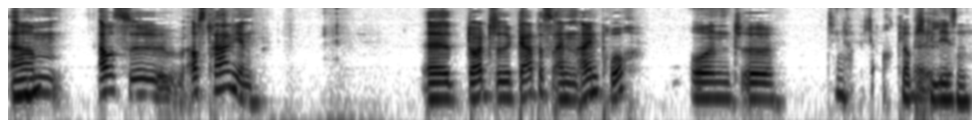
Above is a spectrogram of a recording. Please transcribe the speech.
Ähm, aus äh, Australien. Äh, dort äh, gab es einen Einbruch und äh, Den habe ich auch, glaube ich, Äh, gelesen,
